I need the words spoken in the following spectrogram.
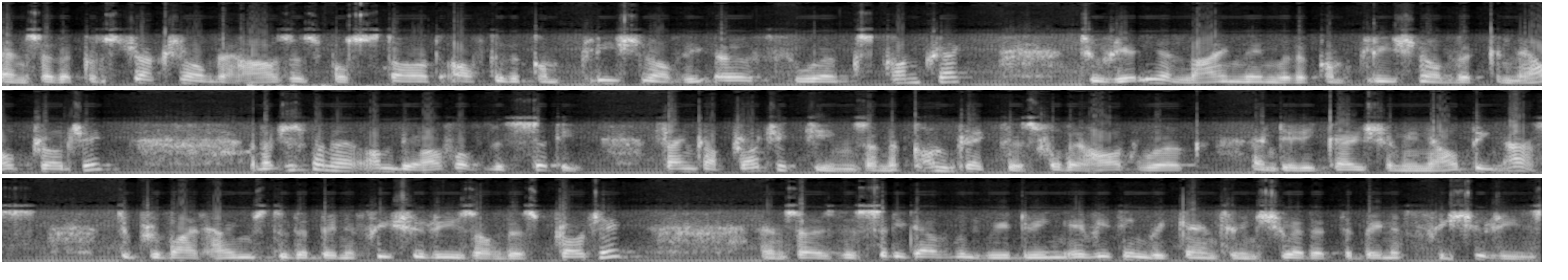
and so the construction of the houses will start after the completion of the earthworks contract to really align them with the completion of the canal project. And I just want to, on behalf of the city, thank our project teams and the contractors for their hard work and dedication in helping us to provide homes to the beneficiaries of this project. And so as the city government, we're doing everything we can to ensure that the beneficiaries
